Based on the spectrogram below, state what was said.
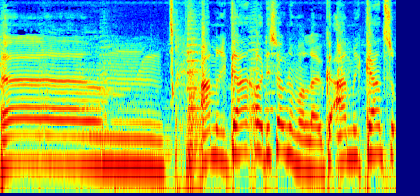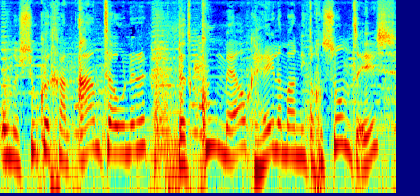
Ehm Amerikaan, oh, dit is ook nog wel leuk. Amerikaanse onderzoeken gaan aantonen dat koemelk helemaal niet gezond is.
